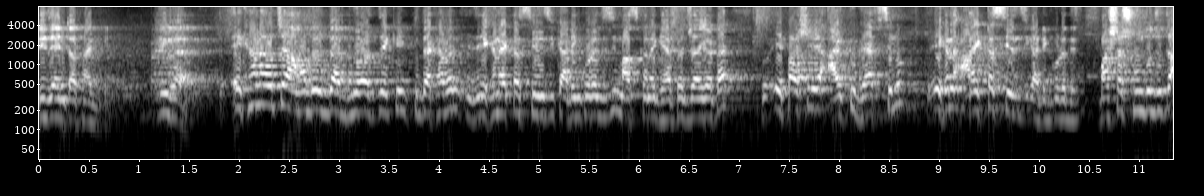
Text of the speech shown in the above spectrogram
ডিজাইনটা থাকবে। ঠিক ভাই এখানে হচ্ছে আমাদের ভিউয়ারদেরকে একটু দেখাবেন যে এখানে একটা সিএনসি কাটিং করে দিয়েছি মাঝখানে গ্যাপের জায়গাটা। তো এ পাশে আরেকটু গ্যাপ ছিল এখানে আরেকটা সিএনসি কাটিং করে দিয়েছি। বাসার সৌন্দর্যটা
